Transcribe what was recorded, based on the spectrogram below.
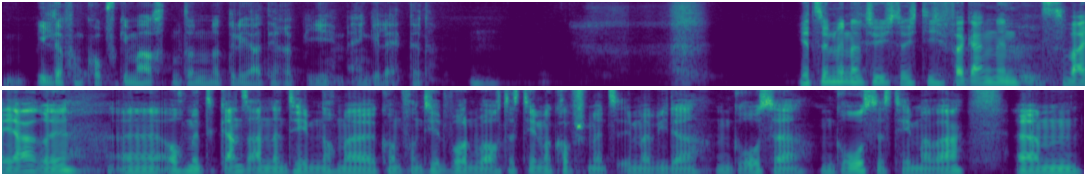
Bilder vom Kopf gemacht und dann natürlich auch Therapie eingeleitet. Mhm. Jetzt sind wir natürlich durch die vergangenen zwei Jahre äh, auch mit ganz anderen Themen nochmal konfrontiert worden, wo auch das Thema Kopfschmerz immer wieder ein großer, ein großes Thema war. Ähm,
